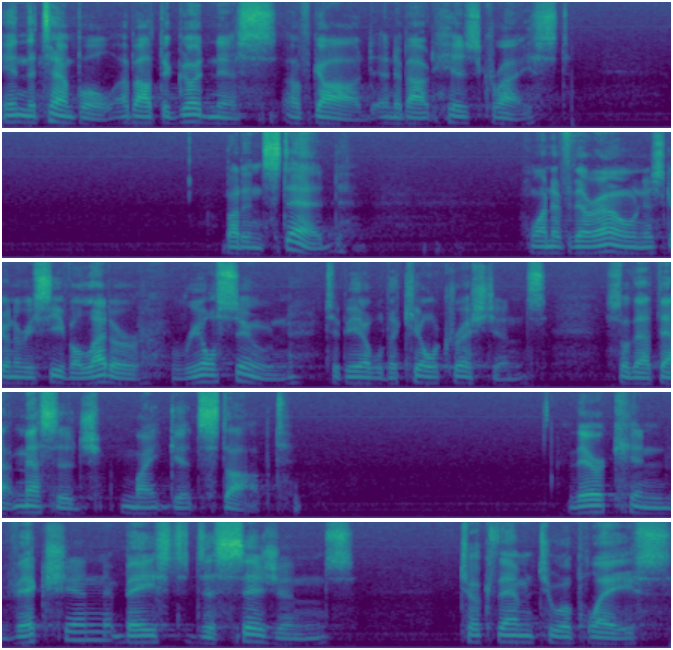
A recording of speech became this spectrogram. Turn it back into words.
in the temple about the goodness of God and about his Christ. But instead, one of their own is going to receive a letter real soon to be able to kill Christians so that that message might get stopped. Their conviction based decisions took them to a place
